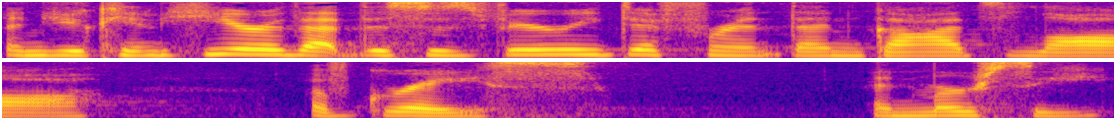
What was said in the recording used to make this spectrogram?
And you can hear that this is very different than God's law of grace and mercy.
